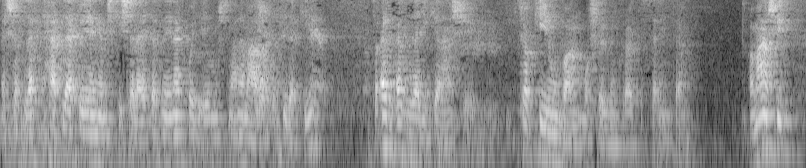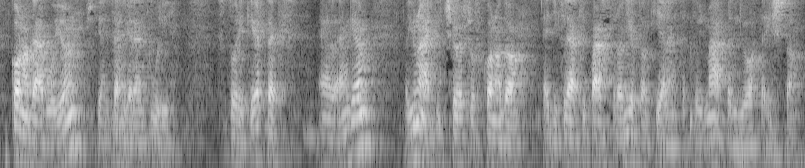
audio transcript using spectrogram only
esetleg, tehát lehet, hogy engem is kiselejteznének, hogy én most már nem állok ide ki. Szóval ez, ez az egyik jelenség. Csak kínunkban mosolygunk rajta szerintem. A másik Kanadából jön, most ilyen tengeren túli sztorik értek el engem. A United Church of Canada egyik lelki pásztora nyíltan kijelentette, hogy már pedig ő ateista.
